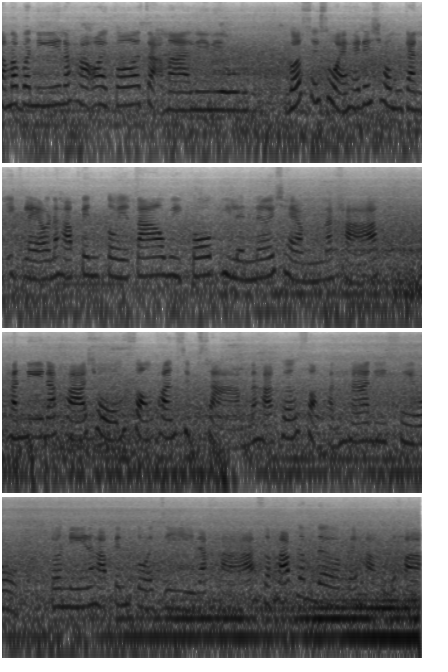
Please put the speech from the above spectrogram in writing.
สำหรับวันนี้นะคะออยก็จะมารีวิวรถสวยๆให้ได้ชมกันอีกแล้วนะคะ เป็น Toyota Vigo p i l a n e r Champ นะคะ คันนี้นะคะโฉม 2013 นะคะ เครื่อง 2005 ดีเซล ตัวนี้นะคะเป็นตัว G นะคะ สภาพเดิมๆเลยค่ะคุณลูกค้า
